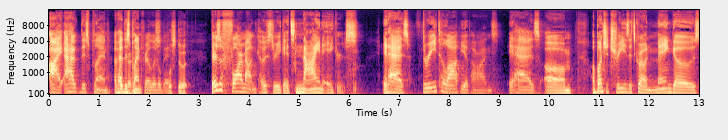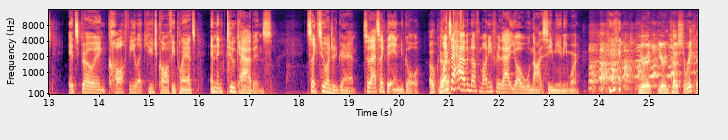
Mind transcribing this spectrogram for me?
I I have this plan. I've had this plan for a little bit. Let's do it. There's a farm out in Costa Rica. It's nine acres. It has three tilapia ponds. It has um a bunch of trees. It's growing mangoes. It's growing coffee, like huge coffee plants, and then two cabins. It's like two hundred grand. So that's like the end goal. Okay. Once I have enough money for that, y'all will not see me anymore. You're you're in Costa Rica.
